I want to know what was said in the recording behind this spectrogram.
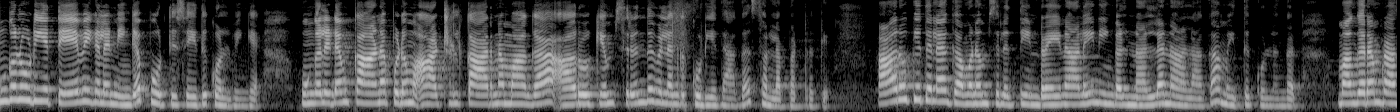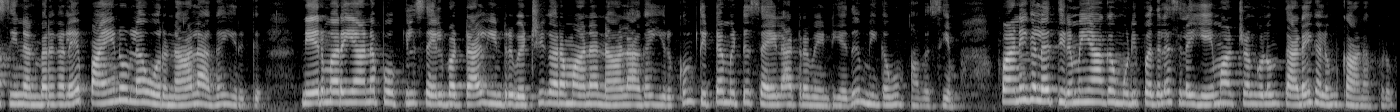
உங்களுடைய தேவைகளை நீங்கள் பூர்த்தி செய்து கொள்வீங்க. உங்களிடம் காணப்படும் ஆற்றல் காரணமாக ஆரோக்கியம் சிறந்து விளங்கக்கூடியதாக சொல்லப்பட்டிருக்கு. ஆரோக்கியத்தில் கவனம் செலுத்தி இன்றைய நாளை நீங்கள் நல்ல நாளாக அமைத்து கொள்ளுங்கள். மகரம் ராசி நண்பர்களே பயனுள்ள ஒரு நாளாக இருக்கு. நேர்மறையான போக்கில் செயல்பட்டால் இன்று வெற்றிகரமான நாளாக இருக்கும். திட்டமிட்டு செயலாற்ற வேண்டியது மிகவும் அவசியம். பணிகளை திறமையாக முடிப்பதில் சில ஏமாற்றங்களும் தடைகளும் காணப்படும்.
